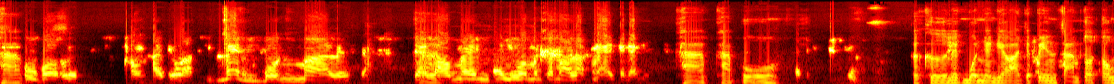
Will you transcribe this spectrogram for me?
ครับครูบอกเลย ของใครที่ว่าแม่นบนมาเลยนะแต่เราไม่ไม่รู้ว่ามันจะมาหลักไหนกันนั่นเองครับครับปู่ก็คือเลขบนอย่างเดียวอาจจะเป็นสามตัวตรง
